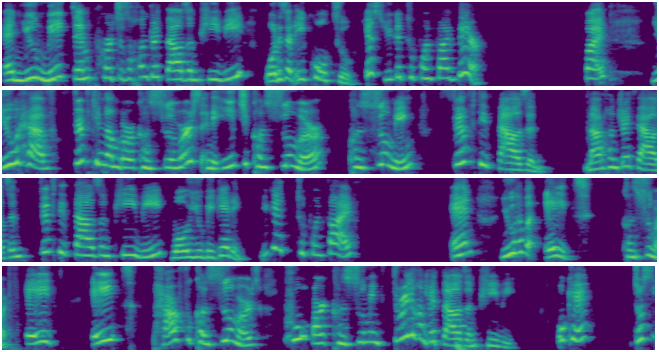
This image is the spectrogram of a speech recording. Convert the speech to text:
and you make them purchase 100,000 PV, what is that equal to? Yes, you get 2.5 there. But you have 50 number of consumers and each consumer consuming 50,000 not 100,000, 50,000 PV, will you be getting? You get 2.5. And you have eight consumer, eight, eight powerful consumers who are consuming 300,000 PV. Okay, just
